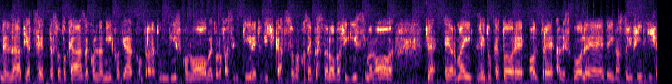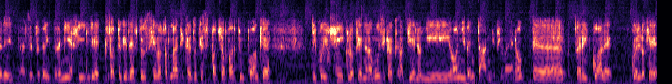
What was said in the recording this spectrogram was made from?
nella piazzetta sotto casa con l'amico che ha comprato un disco nuovo e te lo fa sentire e tu dici cazzo ma cos'è questa roba fighissima nuova? Cioè è ormai l'educatore oltre alle scuole dei nostri figli, cioè dei, ad esempio dei, delle mie figlie, il fatto che i Deftones siano tornati credo che faccia parte un po' anche di quel ciclo che nella musica avviene ogni vent'anni più o meno, eh, per il quale quello che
